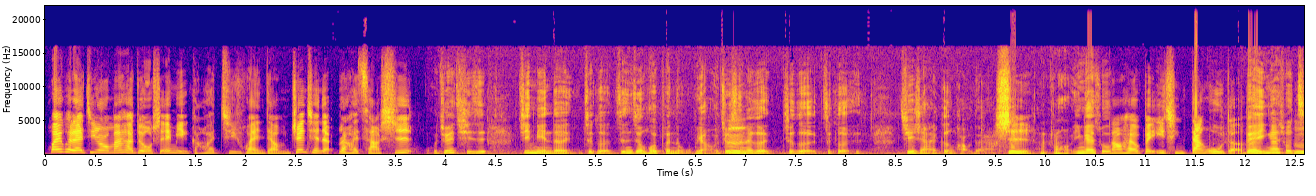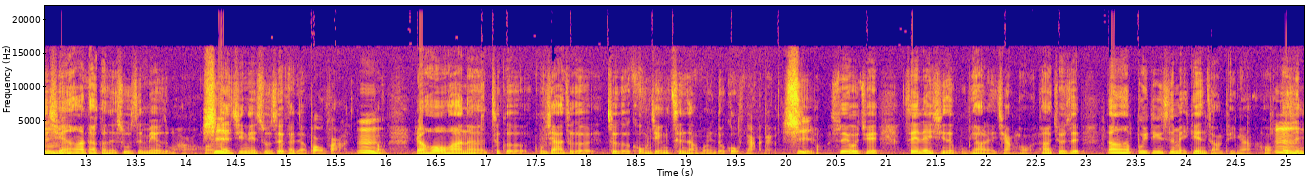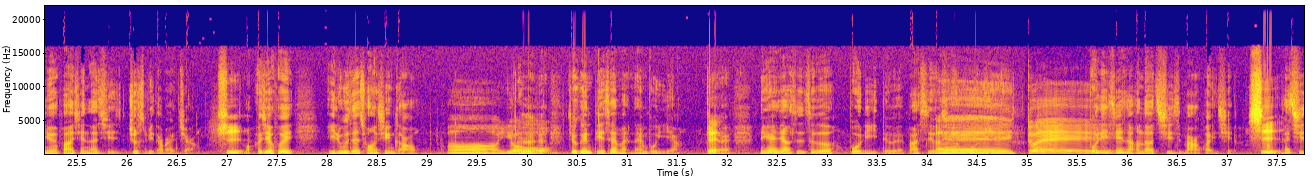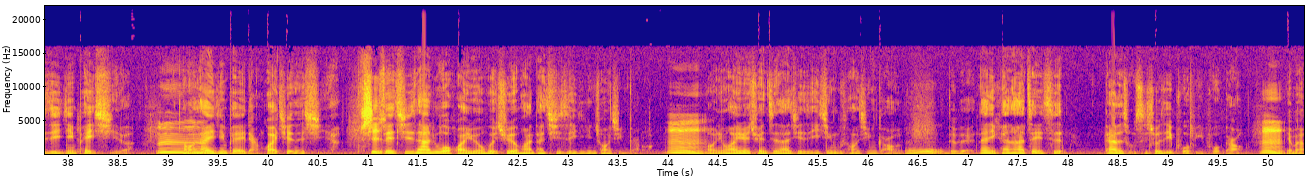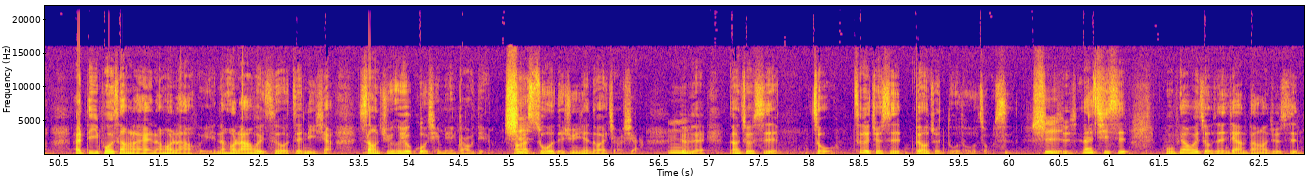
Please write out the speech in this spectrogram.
欢迎回来，金融曼哈顿，我是 Amy，赶快继续欢迎掉我们赚钱的阮慧慈老师。我觉得其实今年的这个真正会喷的股票，就是那个这个这个接下来更好的啦。是哦，应该说，然后还有被疫情耽误的，对，应该说之前的话，它可能数字没有这么好，是，但今年数字开始要爆发。嗯，然后的话呢，这个股价这个这个空间成长空间都够大的，是。所以我觉得这类型的股票来讲，哈，它就是当然它不一定是每天涨停啊，但是你会发现它其实就是比大盘强，是，而且会一路在创新高。哦，有，对对对，就跟叠升反弹不一样。对，对，你看像是这个玻璃，对不对？八十六期的玻璃，欸、对、哦，玻璃今天涨到七十八块钱，是、哦，它其实已经配息了，嗯，哦，它已经配了两块钱的息啊，是，所以其实它如果还原回去的话，它其实已经创新高了，嗯，哦，你还原全值，它其实已经创新高了，哦，对不对？那你看它这一次，它的走势就是一波比一波高，嗯，有没有？它第一波上来，然后拉回，然后拉回之后整理一下，上去后又过前面高点，是，所有的均线都在脚下，嗯、对不对？然后就是。走，这个就是标准多头走势，是是，是。那其实股票会走成这样，当然就是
